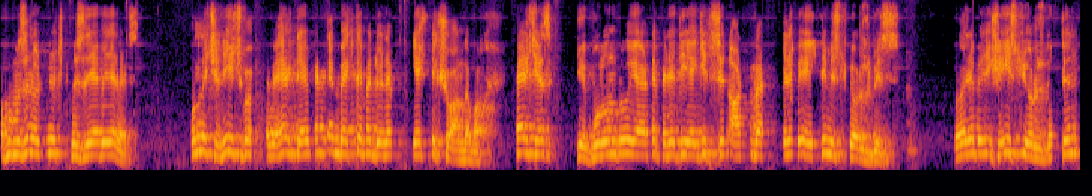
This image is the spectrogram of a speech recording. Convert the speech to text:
kapımızın önünü temizleyebiliriz. Onun için hiç böyle bir her devletten bekleme dönemi geçtik şu anda bak. Herkes bulunduğu yerde belediyeye gitsin arkadaş böyle bir eğitim istiyoruz biz. Böyle bir şey istiyoruz desin.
